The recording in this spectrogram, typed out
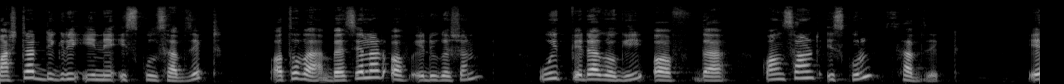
master degree in a school subject অথবা bachelor of education with pedagogy of the concert school subject. Uh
